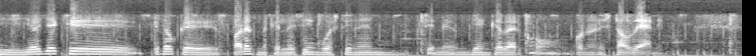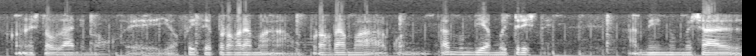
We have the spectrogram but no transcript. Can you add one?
y oye que creo que parece que las lenguas tienen tienen bien que ver con, con el estado de ánimo con el estado de ánimo. Eh, yo hice programa un programa contando un día muy triste. A mí no me sale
